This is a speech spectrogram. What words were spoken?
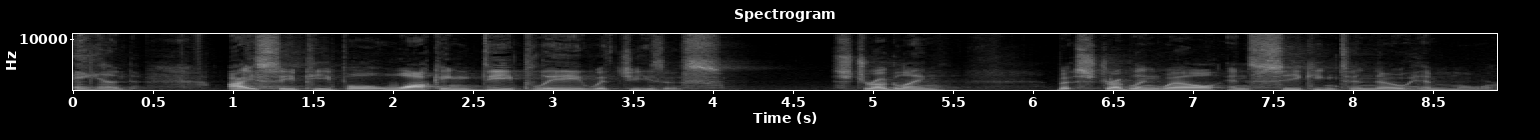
And I see people walking deeply with Jesus struggling, but struggling well and seeking to know Him more.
